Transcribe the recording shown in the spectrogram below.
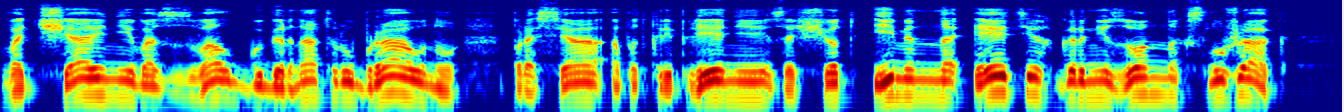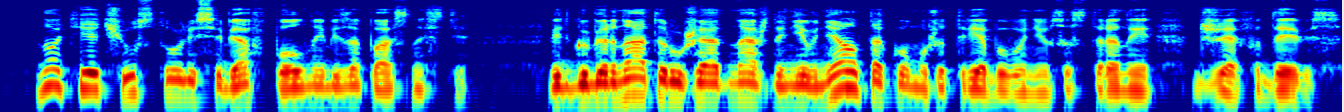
в отчаянии воззвал к губернатору Брауну, прося о подкреплении за счет именно этих гарнизонных служак, но те чувствовали себя в полной безопасности. Ведь губернатор уже однажды не внял такому же требованию со стороны Джеффа Дэвиса.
